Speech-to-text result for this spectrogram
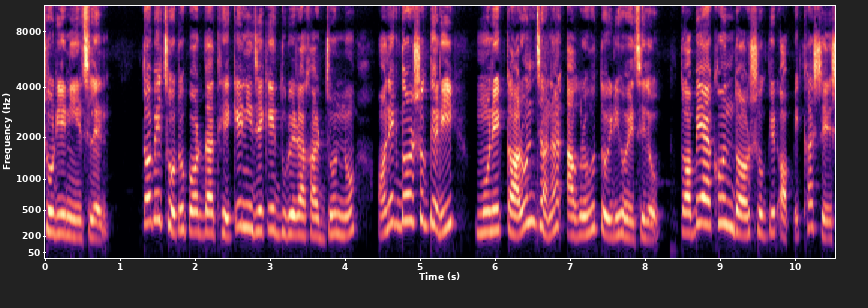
সরিয়ে নিয়েছিলেন। তবে ছোট পর্দা থেকে নিজেকে দূরে রাখার জন্য অনেক দর্শকদেরই মনে কারণ জানার আগ্রহ তৈরি হয়েছিল। তবে এখন দর্শকদের অপেক্ষা শেষ।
